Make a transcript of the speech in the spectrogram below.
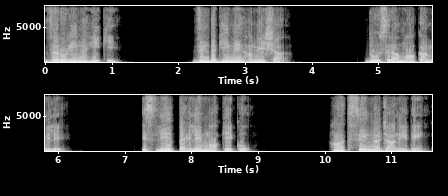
ज़रूरी नहीं कि ज़िंदगी में हमेशा दूसरा मौका मिले, इसलिए पहले मौके को हाथ से न जाने दें।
